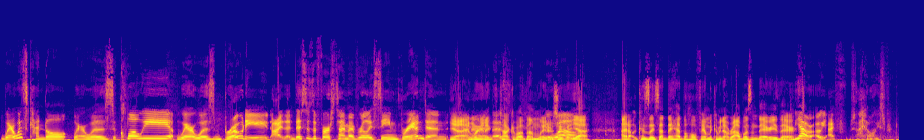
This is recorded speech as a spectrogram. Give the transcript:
where was Kendall? Where was Khloe? Where was Brody? I, this is the first time I've really seen Brandon. Yeah, and we're gonna talk about them later too. But yeah, I don't because they said they had the whole family coming out. Rob wasn't there either. Yeah, oh, I, I always forget.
